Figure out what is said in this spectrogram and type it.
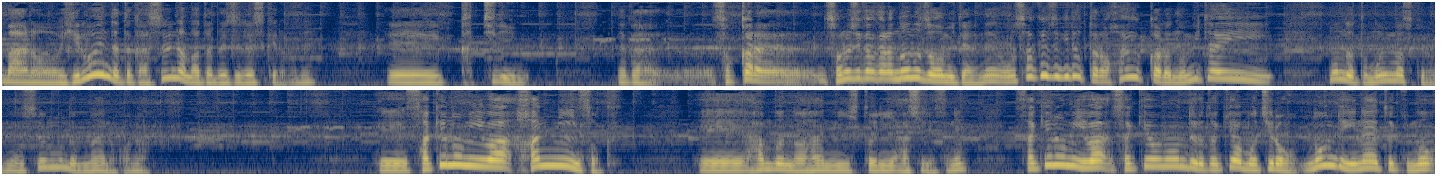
まああの披露宴だとかそういうのはまた別ですけどもね、えー、かっちりなんかそっからその時間から飲むぞみたいなねお酒好きだったら早くから飲みたいもんだと思いますけどねそういうもんでもないのかな。えー、酒飲みは犯人則、えー、半分の犯人人に足ですね。酒飲みは酒を飲んでる時はもちろん飲んでいない時も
